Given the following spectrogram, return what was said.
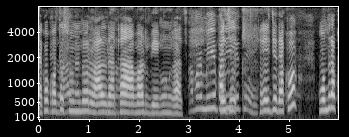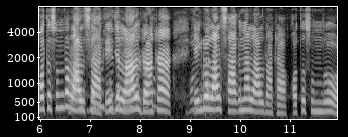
দেখো কত সুন্দর লাল ডাঁটা আবার বেগুন গাছ। আমার মেয়ে এই যে দেখো বন্ধুরা কত সুন্দর লাল শাক। এই যে লাল ডাঁটা এগুলো লাল শাক না লাল ডাঁটা। কত সুন্দর।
